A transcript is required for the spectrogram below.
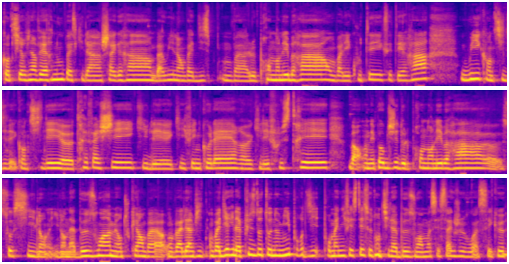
quand il revient vers nous parce qu'il a un chagrin, bah oui, là on va on va le prendre dans les bras, on va l'écouter, etc. Oui, quand il quand il est euh, très fâché, qu'il est qu'il fait une colère, euh, qu'il est frustré, bah on n'est pas obligé de le prendre dans les bras, euh, sauf s'il en, il en a besoin. Mais en tout cas, on va on va l'inviter, on va dire il a plus d'autonomie pour pour manifester ce dont il a besoin. Moi, c'est ça que je vois, c'est que mmh.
